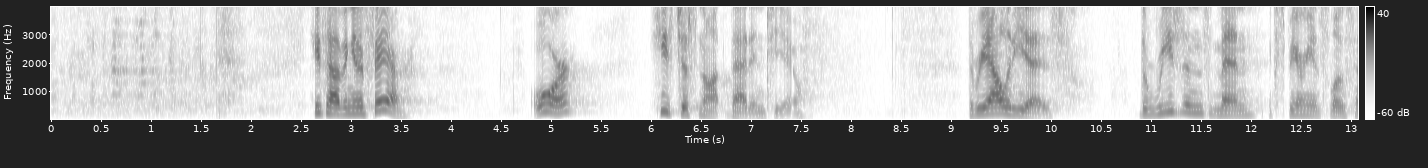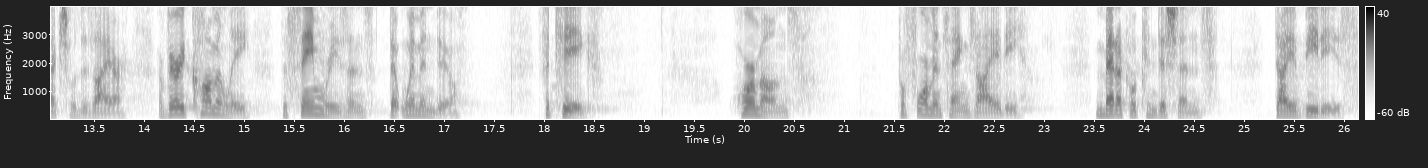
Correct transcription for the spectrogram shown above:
he's having an affair. Or he's just not that into you. The reality is, the reasons men experience low sexual desire are very commonly the same reasons that women do. Fatigue, hormones, performance anxiety, medical conditions, diabetes,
